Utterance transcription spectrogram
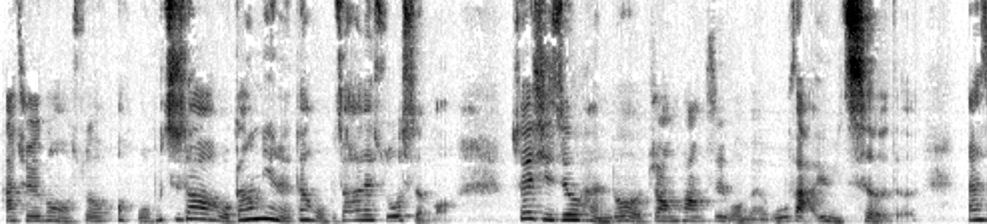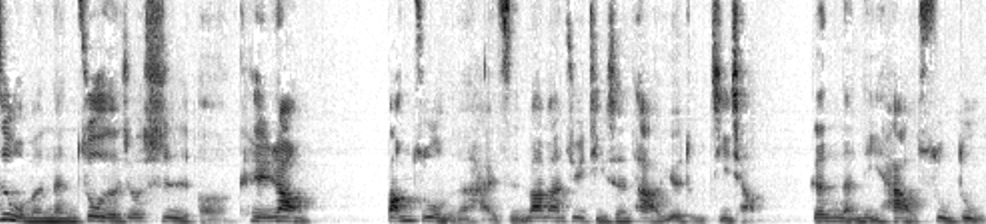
他就会跟我说哦，我不知道，我刚念了，但我不知道他在说什么。所以其实有很多的状况是我们无法预测的。但是我们能做的就是呃，可以让帮助我们的孩子慢慢去提升他的阅读技巧跟能力，还有速度。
